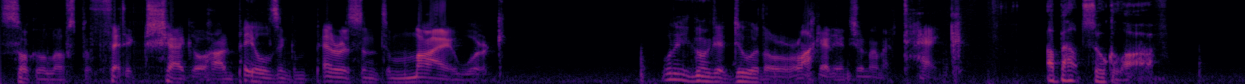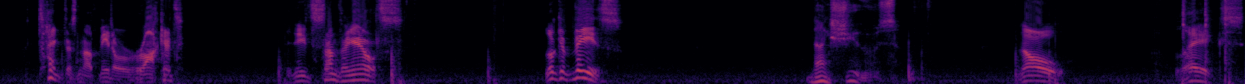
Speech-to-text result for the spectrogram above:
Sokolov's pathetic Shagohod pales in comparison to my work. What are you going to do with a rocket engine on a tank? About Sokolov. A tank does not need a rocket. It needs something else. Look at these. Nice shoes. No. Legs.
